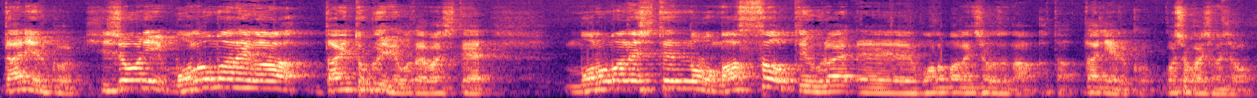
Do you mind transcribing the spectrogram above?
ダニエル君非常にモノマネが大得意でございましてモノマネしてんのも真っ青っていうぐらい、えー、モノマネ上手な方ダニエル君ご紹介しましょ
